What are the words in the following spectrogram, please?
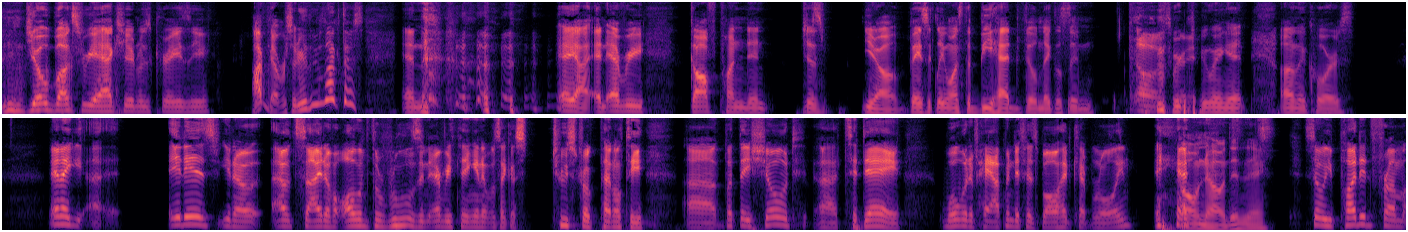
Joe Buck's reaction was crazy. I've never seen anything like this. And yeah, and every golf pundit just you know basically wants to behead Phil Mickelson oh, great. doing it on the course. and I, uh, it is you know outside of all of the rules and everything, and it was like a two stroke penalty. Uh, but they showed uh, today what would have happened if his ball had kept rolling. oh no, did they? So he putted from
